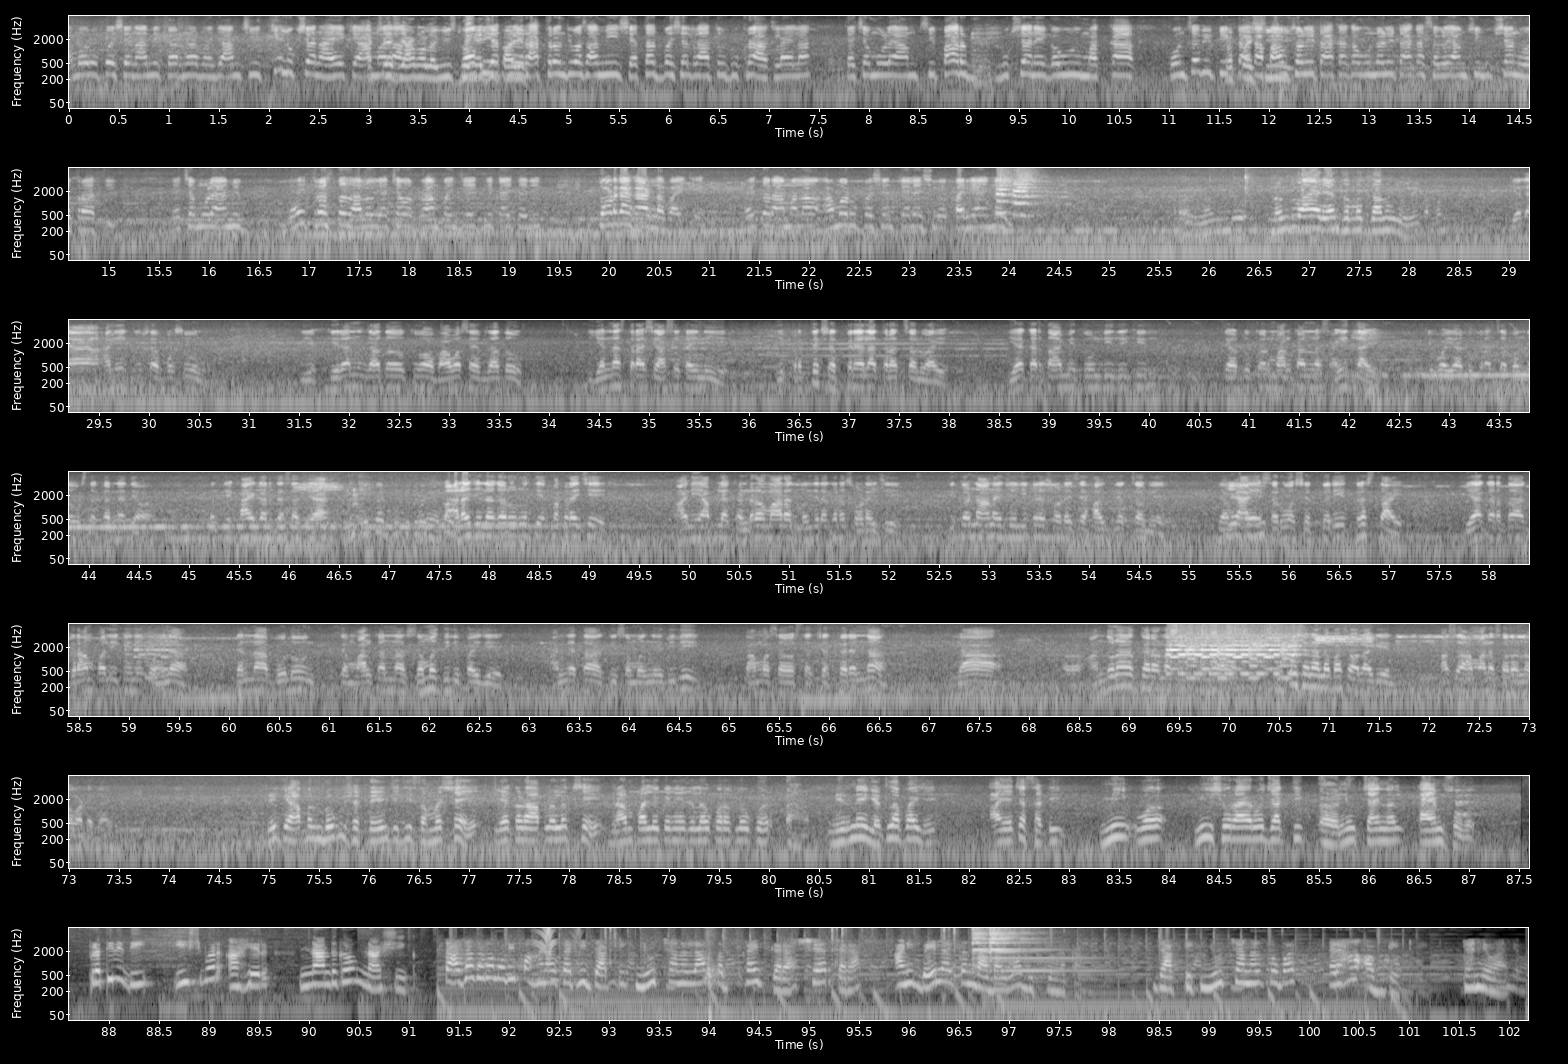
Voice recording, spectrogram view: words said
अमर उपोषण आम्ही करणार म्हणजे आमची इतकी नुकसान आहे की आम्हाला आम्हाला वीस रात्रंदिवस आम्ही शेतात बसेल राहतो डुकरा हाकलायला. त्याच्यामुळे आमची फार नुकसान आहे. गहू मक्का कोणचं बी पीक टाका. पावसाळी टाका का उन्हाळी टाका सगळे आमची नुकसान होत राहते. त्याच्यामुळे आम्ही लई त्रस्त झालो. याच्यावर ग्रामपंचायतने काहीतरी तोडगा काढला पाहिजे. नाहीतर आम्हाला अमर उपोषण केल्याशिवाय पर्याय नाही. नंदू नंदू आयर यांचं मत जाणून घेऊ आपण. गेल्या अनेक दिवसापासून हे किरण जाधव किंवा बाबासाहेब जाधव यांनाच त्रास आहे असं काही नाही आहे हे प्रत्येक शेतकऱ्याला त्रास चालू आहे. याकरता आम्ही तोंडी देखील त्या डुकर मालकांना सांगितलं आहे. की बा या डुकरांचा बंदोबस्त करण्यात यावा. पण ते काय करतात सध्या? बालाजीनगरवरून ते पकडायचे आणि आपल्या खंडराव महाराज मंदिराकडे सोडायचे. तिकडनं आणायचे आणि इकडे सोडायचे. हा उद्योग चालू आहे. त्यामुळे सर्व शेतकरी त्रस्त आहेत. याकरता ग्रामपालिकेने होईना त्यांना बोलवून त्या मालकांना समज दिली पाहिजे. अन्यथा ती समज नाही दिली. आम्हाला असतात शेतकऱ्यांना या आंदोलनात करावं लागेल. उपोषणाला बसावं लागेल. असं आम्हाला सर्वांना वाटत आहे. ठीक आहे आपण बघू शकता यांची जी समस्या आहे याकडं आपलं लक्ष आहे. ग्रामपालिकेने याचा लवकरात लवकर निर्णय घेतला पाहिजे. आ याच्यासाठी मी व मी ईश्वर आयर व जागतिक न्यूज चॅनल कायमसोबत. प्रतिनिधी ईश्वर आहेर नांदगाव नाशिक. ताज्या घडामोडी पाहण्यासाठी जागतिक न्यूज चॅनलला सबस्क्राईब करा शेअर करा आणि बेल आयकॉन दाबायला विसरू नका. जागतिक न्यूज चॅनल सोबत रहा अपडेट. धन्यवाद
